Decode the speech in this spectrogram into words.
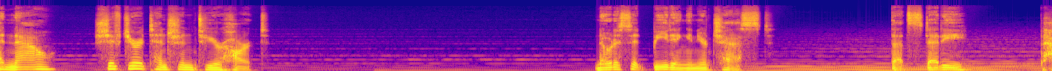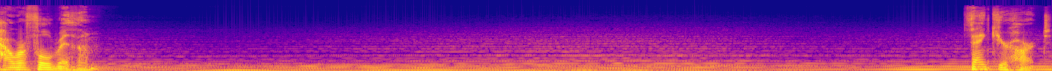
And now, shift your attention to your heart. Notice it beating in your chest. That steady, powerful rhythm. Thank your heart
